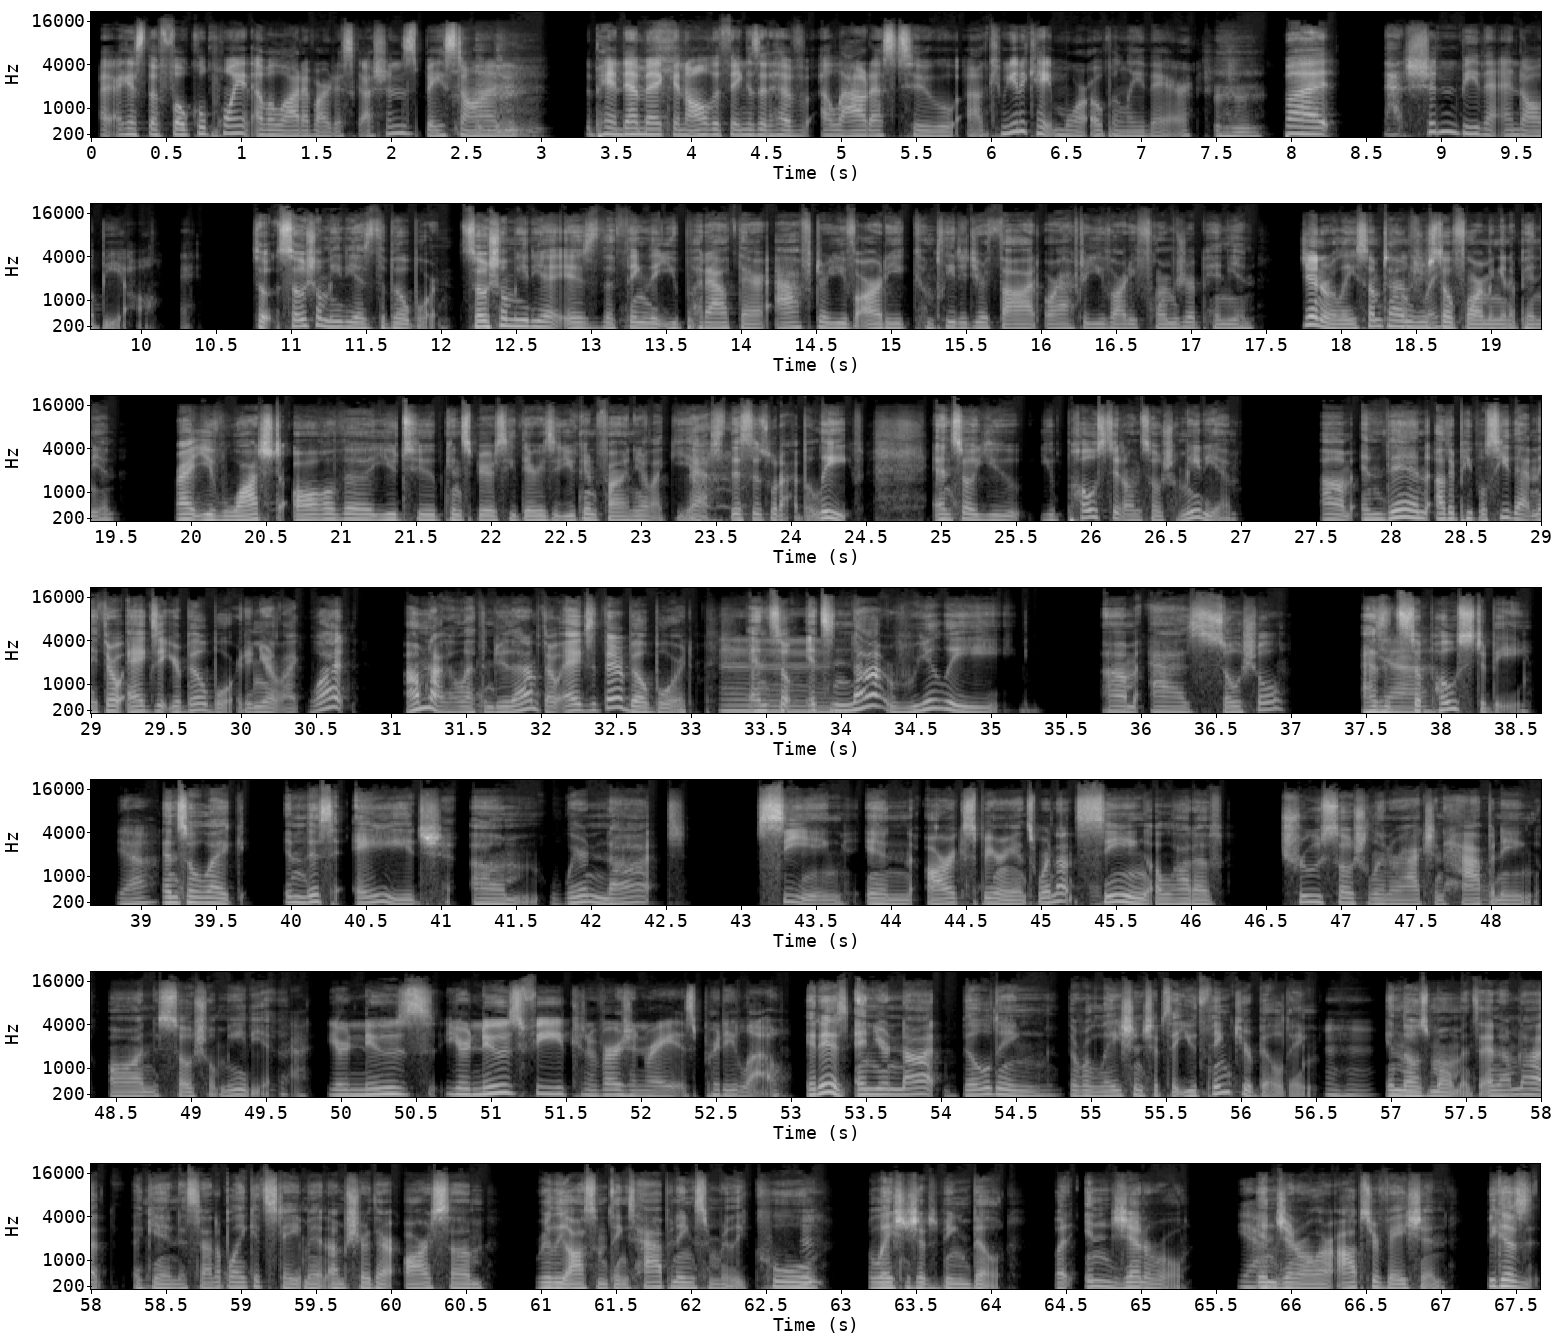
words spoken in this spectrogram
I guess the focal point of a lot of our discussions based on the pandemic and all the things that have allowed us to uh, communicate more openly there. hmm But that shouldn't be the end all be all. So social media is the billboard. Social media is the thing that you put out there after you've already completed your thought or after you've already formed your opinion. Generally, sometimes you're still forming an opinion, right? You've watched all the YouTube conspiracy theories that you can find. You're like, yes, this is what I believe, and so you you post it on social media, um, and then other people see that and they throw eggs at your billboard, and you're like, what? I'm not gonna let them do that. I'm gonna throw eggs at their billboard, and so it's Mm, not really um, as social as it's supposed to be. yeah. And so, like in this age, um, we're not seeing in our experience, we're not seeing a lot of true social interaction happening on social media. Yeah. Your news your news feed conversion rate is pretty low. It is, and you're not building the relationships that you think you're building Mm-hmm. in those moments. And I'm not, again, it's not a blanket statement. I'm sure there are some really awesome things happening, some really cool Mhm. relationships being built. But in general, Yeah. in general, our observation, because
